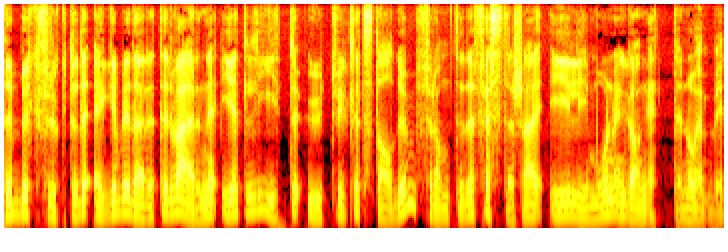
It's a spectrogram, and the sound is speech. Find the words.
Det befruktede egget blir deretter værende i et lite utviklet stadium fram til det fester seg i livmoren en gang etter november.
